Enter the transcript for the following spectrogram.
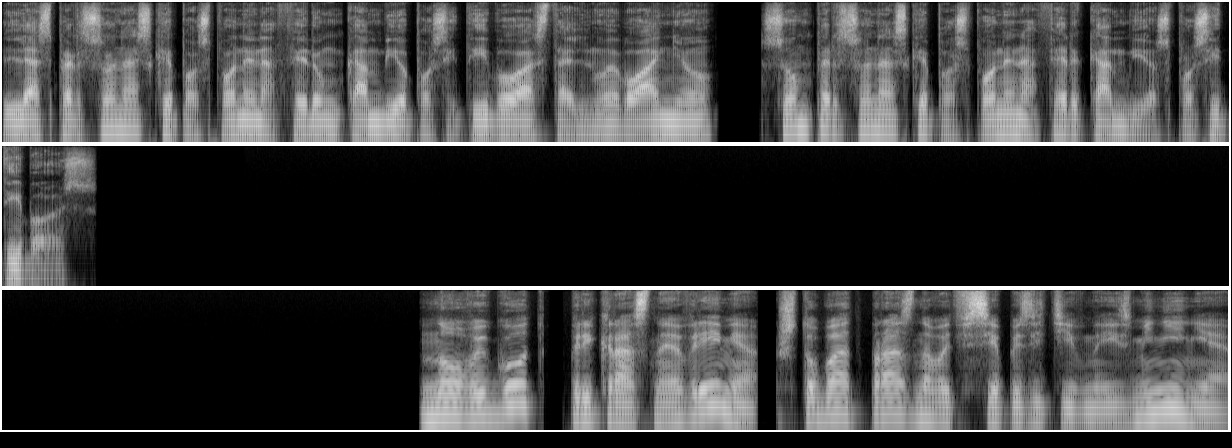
Las personas que posponen hacer un cambio positivo hasta el nuevo año, son personas que posponen hacer cambios positivos. Новый год – прекрасное время, чтобы отпраздновать все позитивные изменения,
